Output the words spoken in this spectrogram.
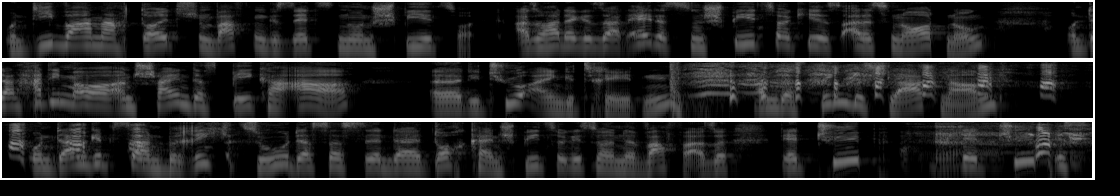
Und die war nach deutschen Waffengesetzen nur ein Spielzeug. Also hat er gesagt, ey, das ist ein Spielzeug, hier ist alles in Ordnung. Und dann hat ihm aber anscheinend das BKA äh, die Tür eingetreten, haben das Ding beschlagnahmt. Und dann gibt's da einen Bericht zu, dass das denn da doch kein Spielzeug ist, sondern eine Waffe. Also der Typ, der Typ ist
